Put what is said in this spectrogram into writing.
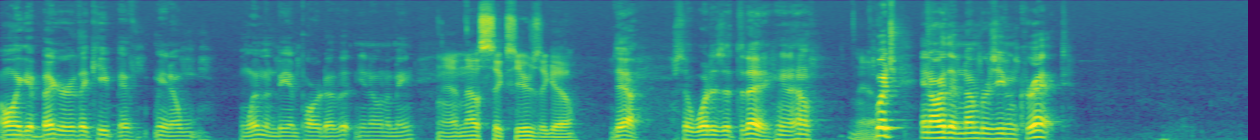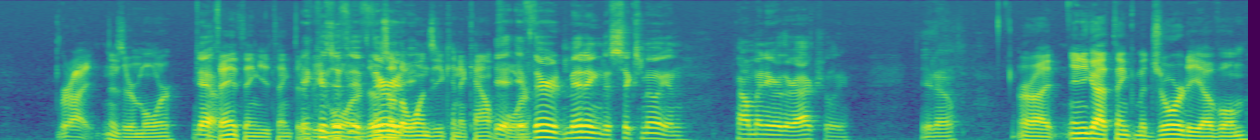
only get bigger. They keep if you know women being part of it. You know what I mean? Yeah, and that was six years ago. Yeah. So what is it today? You know, Yeah. which and are the numbers even correct? Right. Is there more? Yeah. If anything, you think there'd be more. if Those are the ones you can account Yeah. for. If they're admitting to six million, how many are there actually? You know. Right. And you got to think majority of them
